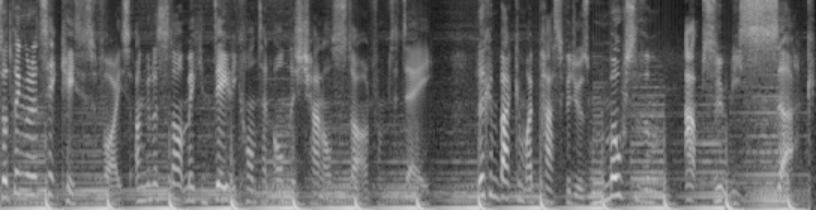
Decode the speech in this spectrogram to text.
So I think I'm going to take Casey's advice. I'm going to start making daily content on this channel starting from today. Looking back at my past videos, most of them absolutely suck.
